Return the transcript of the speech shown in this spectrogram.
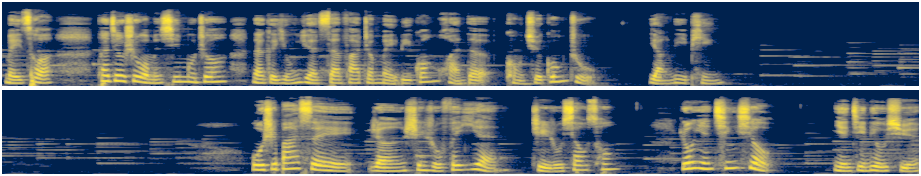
没错，她就是我们心目中那个永远散发着美丽光环的孔雀公主杨丽萍。五十八岁仍身如飞燕，指如削葱，容颜清秀。年近六旬，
